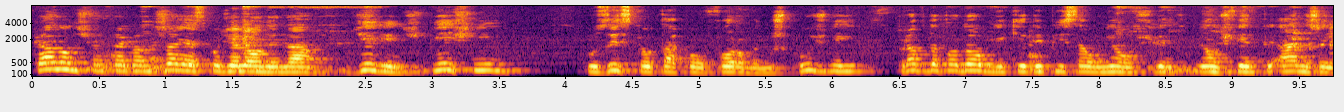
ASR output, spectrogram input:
Kanon świętego Andrzeja jest podzielony na 9 pieśni, uzyskał taką formę już później. Prawdopodobnie, kiedy pisał nią święty, ją święty Andrzej,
